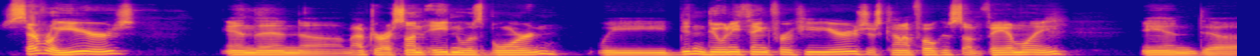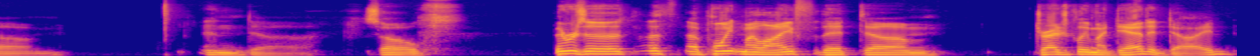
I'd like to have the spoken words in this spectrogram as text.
several years. And then um, after our son Aiden was born, we didn't do anything for a few years, just kind of focused on family. And um, and uh, so there was a, a, a point in my life that um, tragically my dad had died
